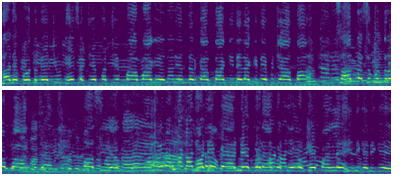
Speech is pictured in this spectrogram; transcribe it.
ਸਾਡੇ ਪੁੱਤ ਦੇ ਝੂਠੇ ਸੱਚੇ ਪਰਚੇ ਪਾ ਪਾ ਕੇ ਇਹਨਾਂ ਨੇ ਅੰਦਰ ਕਰਤਾ, ਕਿਤੇ ਨਾ ਕਿਤੇ ਪਹੁੰਚਾਤਾ। ਸੱਤ ਸਮੁੰਦਰੋਂ ਪਾਰ ਪਹੁੰਚਾਤਾ ਮਾਸੀਆ ਮੈਂ। ਸਾਡੀ ਭੈਣ ਨੇ ਬੜਾ ਬੱਚੇ ਔਖੇ ਪਾਲੇ ਸੀ, ਨਿਕੇ ਨਿਕੇ।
